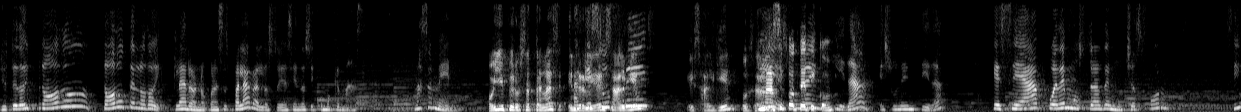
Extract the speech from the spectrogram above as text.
Yo te doy todo, todo te lo doy. Claro, no con esas palabras, lo estoy haciendo así como que más, más ameno. Oye, pero Satanás en ¿A qué realidad es alguien. ¿Es alguien? O sea, Más Sí, hipotético. Es una entidad, es una entidad que se ha- puede mostrar de muchas formas, ¿sí?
